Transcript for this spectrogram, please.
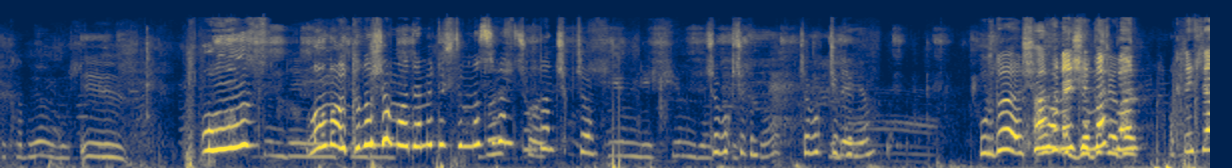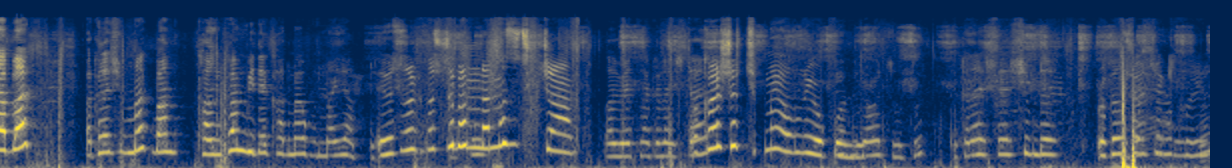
Takabiliyor muyuz? E! Şimdi, Lan arkadaşlar mademe düştüm. Nasıl ben şuradan çıkacağım? Şimdi şimdi. Çabuk çıkın. Çabuk çıkın. Gidelim. Burada şey var. Arkadaşım bak ben. Arkadaşlar bak. Arkadaşım bak ben kankam bir de kadma bunlar yaptım. Evet arkadaşlar ben bundan nasıl çıkacağım? Evet arkadaşlar. Arkadaşlar çıkma yolu yok durdu. Arkadaşlar şimdi Arkadaşlar çekeyim.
